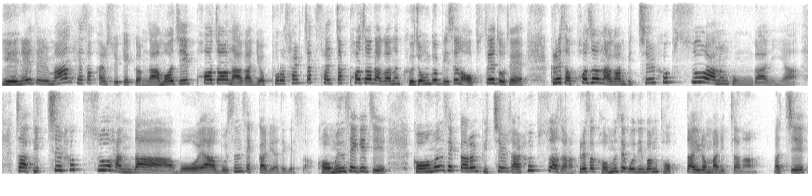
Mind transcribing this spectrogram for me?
얘네들만 해석할 수 있게끔 나머지 퍼져나간, 옆으로 살짝살짝 퍼져나가는 그 정도 빛은 없애도 돼. 그래서 퍼져나간 빛을 흡수하는 공간이야. 자, 빛을 흡수한다. 뭐야? 무슨 색깔이야 되겠어? 검은색이지. 검은 색깔은 빛을 잘 흡수하잖아. 그래서 검은색 옷 입으면 덥다. 이런 말 있잖아. 맞지?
